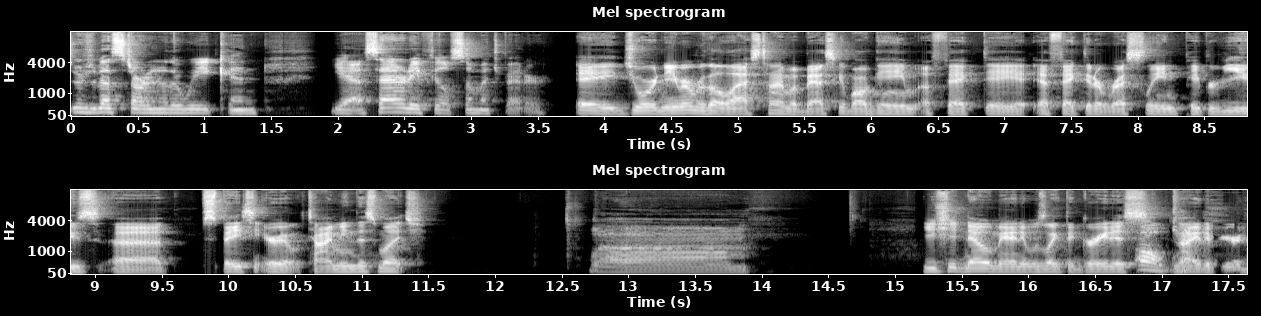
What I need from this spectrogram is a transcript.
there's about to start another week, and yeah, Saturday feels so much better. Hey Jordan, you remember the last time a basketball game affect a affected a wrestling pay per views uh, spacing or timing this much? Um, You should know, man. It was like the greatest Oh, night of your yeah,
